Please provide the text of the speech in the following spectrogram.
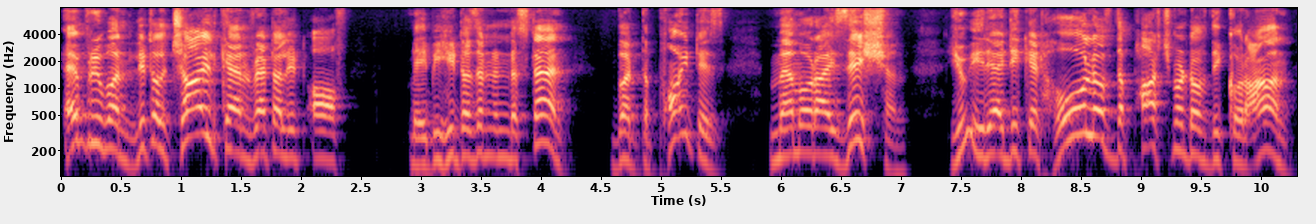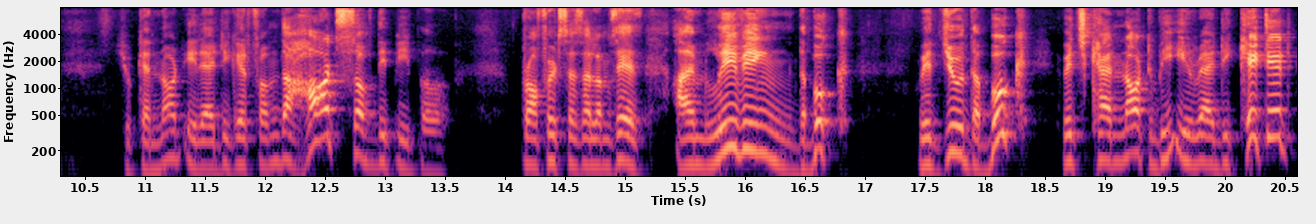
Everyone, little child can rattle it off. Maybe he doesn't understand. But the point is memorization. You eradicate whole of the parchment of the Quran. You cannot eradicate from the hearts of the people. Prophet says, I'm leaving the book with you, the book which cannot be eradicated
